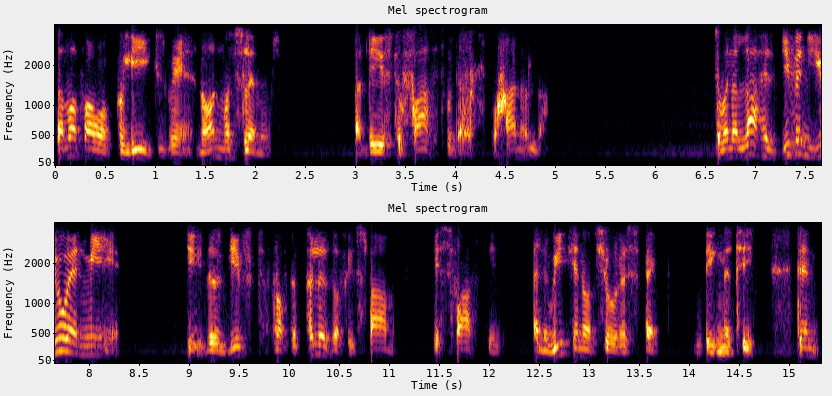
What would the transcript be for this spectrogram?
some of our colleagues were non-Muslims, but they used to fast with us, subhanAllah. So when Allah has given you and me the gift of the pillars of Islam is fasting, and we cannot show respect, dignity, then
